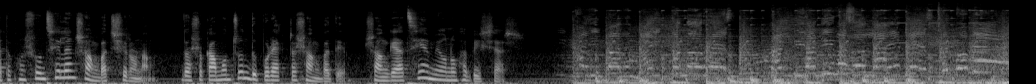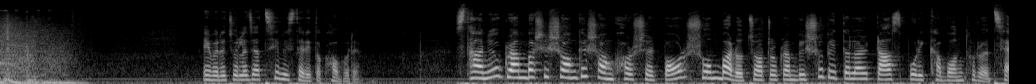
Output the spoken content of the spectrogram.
এতক্ষণ শুনছিলেন সংবাদ শিরোনাম। দর্শক আমন্ত্রণ দুপুরে একটা সংবাদে। সঙ্গে আছি আমি অনুভা বিশ্বাস। এবারে চলে যাচ্ছি বিস্তারিত খবরে। স্থানীয় গ্রামবাসীর সঙ্গে সংঘর্ষের পর সোমবারও চট্টগ্রাম বিশ্ববিদ্যালয়ের ক্লাস পরীক্ষা বন্ধ রয়েছে।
